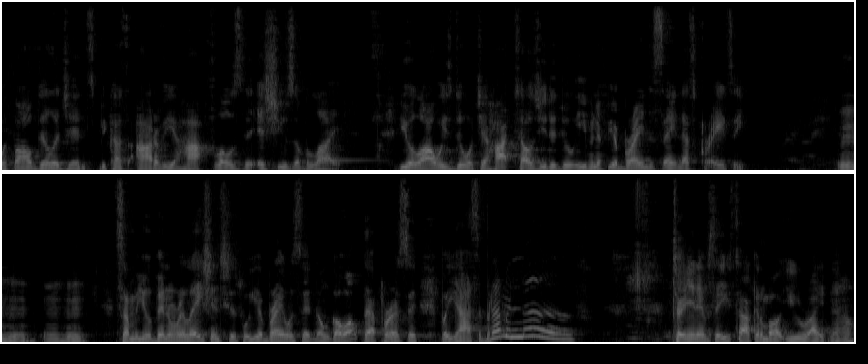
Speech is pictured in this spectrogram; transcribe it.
with all diligence because out of your heart flows the issues of life. You'll always do what your heart tells you to do, even if your brain is saying that's crazy. Mm-hmm, mm-hmm. Some of you have been in relationships where your brain would say, don't go out that person, but your heart said, but I'm in love. Turn your name and say, he's talking about you right now.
